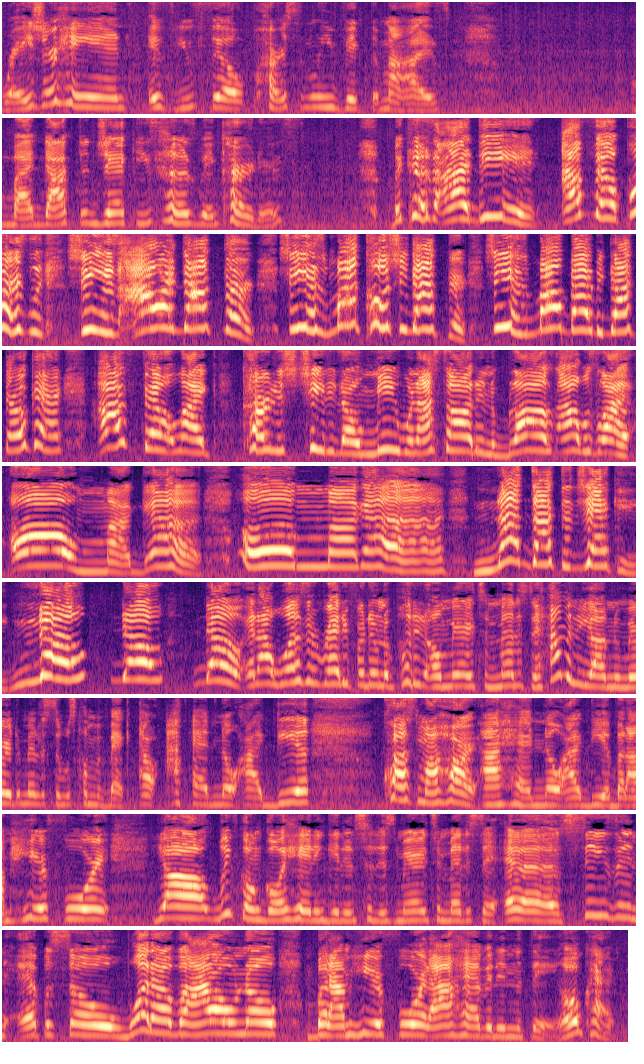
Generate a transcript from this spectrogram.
raise your hand if you felt personally victimized by Dr. Jackie's husband, Curtis. Because I did. I felt personally, she is our doctor. She is my coochie doctor. She is my baby doctor. Okay. I felt like Curtis cheated on me when I saw it in the blogs. I was like, oh my God. Oh my God. Not Dr. Jackie. No, no, no, and I wasn't ready for them to put it on Married to Medicine. How many y'all knew Married to Medicine was coming back out? I had no idea. Cross my heart, I had no idea, but I'm here for it. Y'all, we're gonna go ahead and get into this Married to Medicine uh, season, episode, whatever. I don't know, but I'm here for it. I'll have it in the thing. Okay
